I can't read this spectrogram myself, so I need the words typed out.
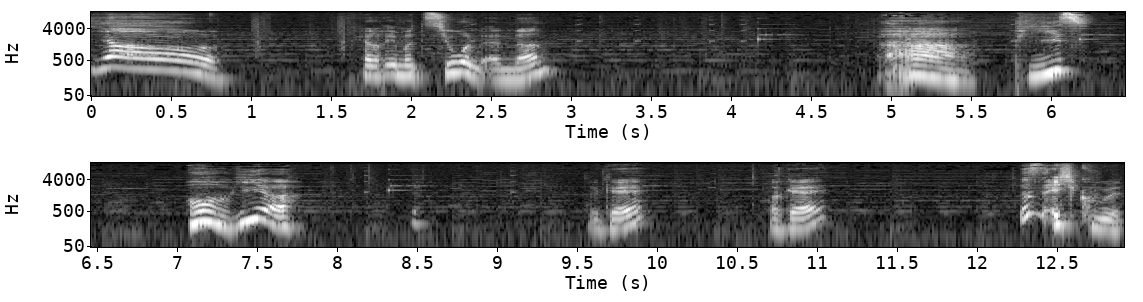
Ja. Ich kann auch Emotionen ändern. Ah. Peace? Oh, hier. Okay. Okay. Das ist echt cool.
